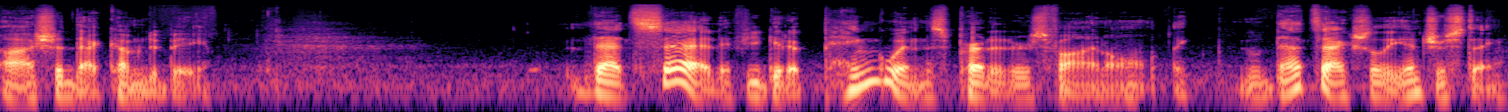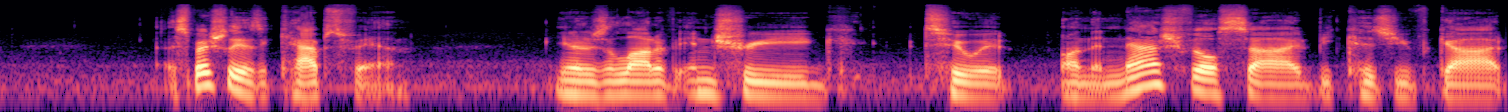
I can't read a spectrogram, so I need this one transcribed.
uh, should that come to be. That said, if you get a Penguins Predators final, like that's actually interesting, especially as a Caps fan. You know, there's a lot of intrigue to it on the Nashville side because you've got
